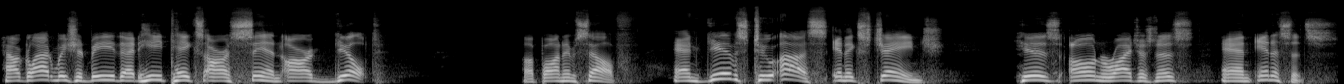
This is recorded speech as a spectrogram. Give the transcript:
How glad we should be that He takes our sin, our guilt, upon himself and gives to us in exchange his own righteousness and innocence.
